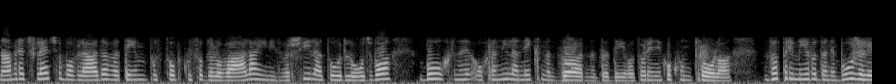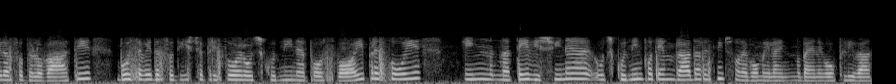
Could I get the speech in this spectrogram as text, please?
Namreč le, če bo vlada v tem postopku sodelovala in izvršila to odločbo, bo ohranila nek nadzor nad zadevo, torej neko kontrolo. V primeru, da ne bo želela sodelovati, bo seveda sodišče pristojilo odškodnine po svoji presoji in na te višine odškodnin potem vlada resnično ne bo imela nobenega vpliva.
